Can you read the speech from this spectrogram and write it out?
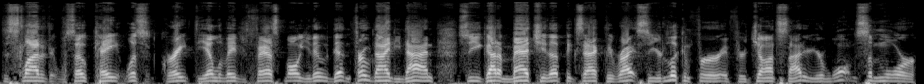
the slider that was okay. It wasn't great. The elevated fastball you know, doesn't throw 99, so you got to match it up exactly right. So you're looking for, if you're John Schneider, you're wanting some more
